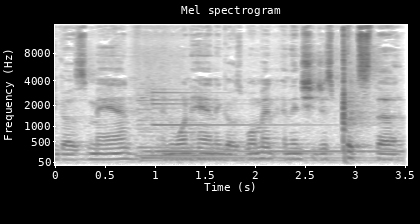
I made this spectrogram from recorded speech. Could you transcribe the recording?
and goes man, and one hand and goes woman, and then she just puts the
